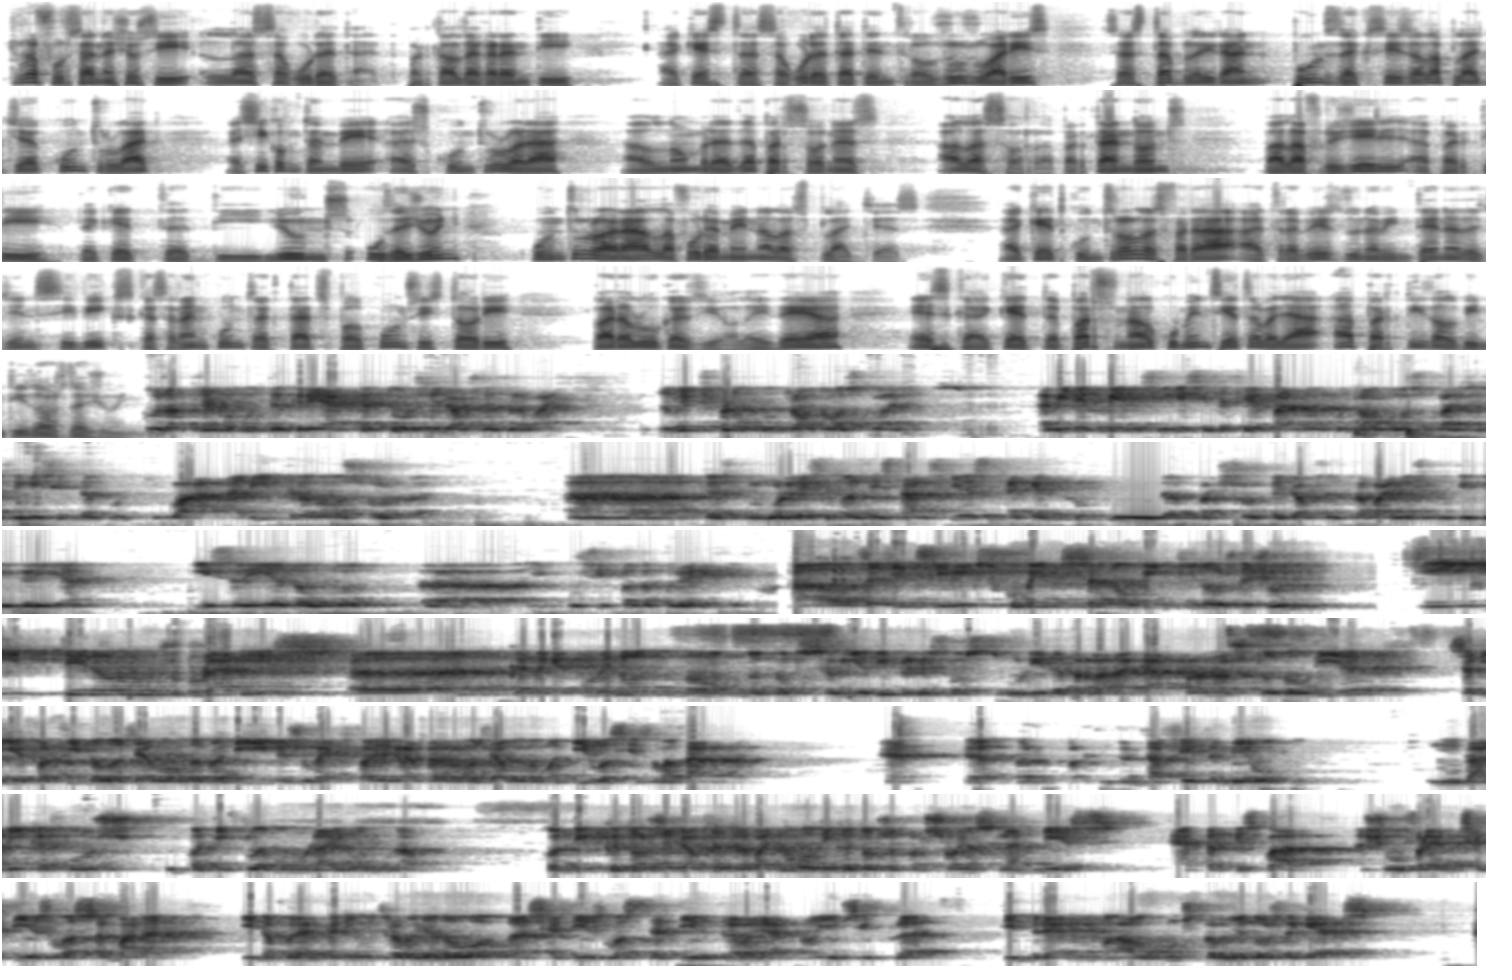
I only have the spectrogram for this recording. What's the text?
reforçant, això sí, la seguretat. Per tal de garantir aquesta seguretat entre els usuaris, s'establiran punts d'accés a la platja controlat, així com també es controlarà el nombre de persones a la sorra. Per tant, doncs, Palafrugell, a partir d'aquest dilluns 1 de juny, controlarà l'aforament a les platges. Aquest control es farà a través d'una vintena d'agents cívics que seran contractats pel consistori per a l'ocasió. La idea és que aquest personal comenci a treballar a partir del 22 de juny. Nosaltres hem hagut de crear 14 llocs de treball, només per al control de les platges. Evidentment, si haguéssim de fer part del control de les platges, si haguéssim de controlar a dintre de la sorra, eh, que es guardessin les distàncies, aquest número de persones, de llocs de treball es multiplicaria i seria del tot eh, impossible de poder-hi fer. Els agents cívics comencen el 22 de juny i tenen uns horaris eh, que en aquest moment no, no, no te'ls sabria dir perquè se'ls hauria de parlar de cap, però no és tot el dia, seria a partir de les 10 del matí, més o menys, fa grans de les 10 del matí a les 6 de la tarda, eh? que per, per intentar fer també un, horari que fos compatible amb un horari laboral. Quan dic 14 llocs de treball no vol dir 14 persones, seran més, eh? perquè es va, això ho farem 7 dies a la setmana i no podem tenir un treballador a 7 dies a les 7 dies treballant. No? I sempre tindrem alguns treballadors d'aquests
